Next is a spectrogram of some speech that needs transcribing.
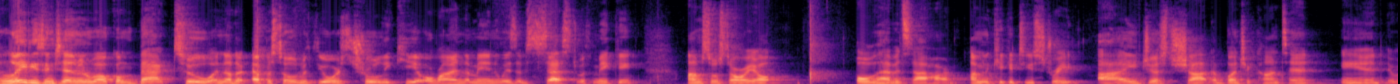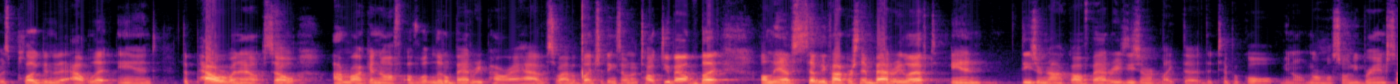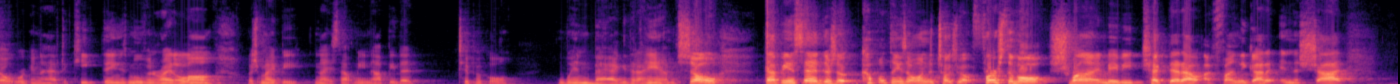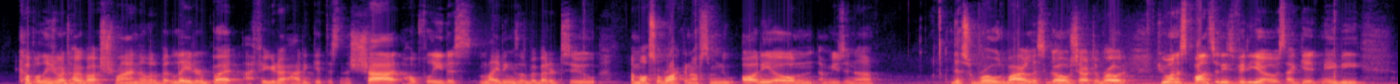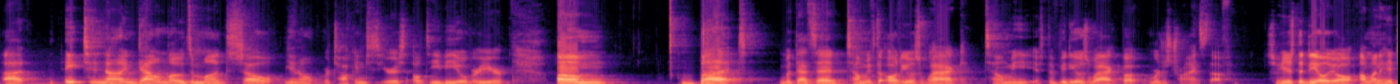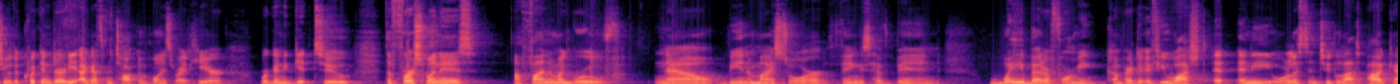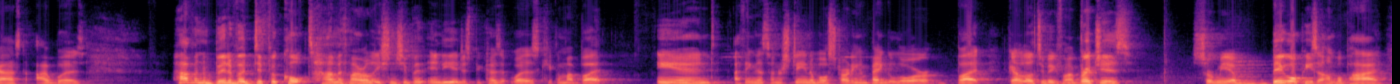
Ladies and gentlemen, welcome back to another episode with yours truly, Kia Orion, the man who is obsessed with making. I'm so sorry, y'all. Old habits die hard. I'm gonna kick it to you straight. I just shot a bunch of content and it was plugged into the outlet and the power went out. So I'm rocking off of what little battery power I have. So I have a bunch of things I wanna talk to you about, but I only have 75% battery left and these are knockoff batteries. These aren't like the, the typical, you know, normal Sony brand. So we're gonna have to keep things moving right along, which might be nice to help me not be the typical windbag that I am. So that being said, there's a couple things I wanted to talk to you about. First of all, Shrine, baby, check that out. I finally got it in the shot. A couple things I want to talk about Shrine a little bit later, but I figured out how to get this in the shot. Hopefully this lighting's a little bit better too. I'm also rocking off some new audio. I'm, I'm using a this Rode Wireless Go. Shout out to Rode. If you want to sponsor these videos, I get maybe uh, eight to nine downloads a month. So, you know, we're talking serious LTV over here. Um, but with that said, tell me if the audio is whack. Tell me if the video is whack, but we're just trying stuff. So here's the deal, y'all. I'm gonna hit you with a quick and dirty. I got some talking points right here. We're gonna get to the first one is I'm finding my groove. Now, being in Mysore, things have been way better for me compared to if you watched any or listened to the last podcast. I was having a bit of a difficult time with my relationship with India just because it was kicking my butt. And I think that's understandable starting in Bangalore, but got a little too big for my britches, served me a big old piece of humble pie,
